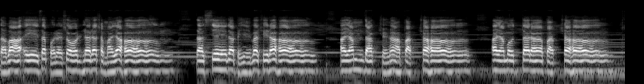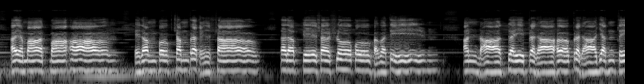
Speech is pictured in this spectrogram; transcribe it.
स वा एष पुरुषोन्नरसमयः तस्येदपि शिरः अयं दक्षिणपक्षः। अयमुत्तरपक्षः अयमात्मा इदं पुक्षं प्रतिष्ठा। तदप्येष श्लोको भवति। अन्नाद्वै प्रजाः प्रजायन्ते।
